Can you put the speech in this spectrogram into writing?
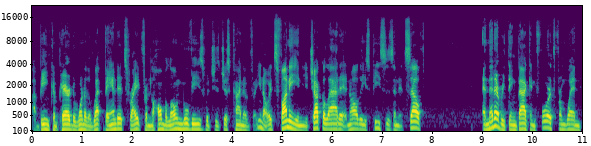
uh, being compared to one of the wet bandits, right, from the Home Alone movies, which is just kind of, you know, it's funny and you chuckle at it and all these pieces in itself. And then everything back and forth from when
